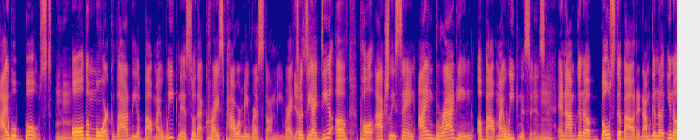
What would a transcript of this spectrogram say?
I will boast Mhm. all the more gladly about my weakness so that Christ's power may rest on me, right? So it's the idea of Paul actually saying, I'm bragging about my weaknesses Mm-hmm. and I'm going to boast about it. I'm going to, you know,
